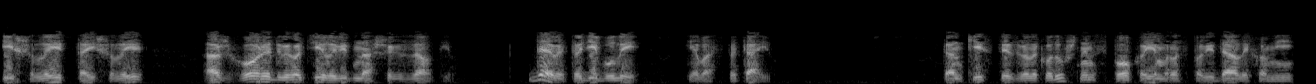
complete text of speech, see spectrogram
Ішли та йшли, аж гори двиготіли від наших залпів. Де ви тоді були, я вас питаю? Танкісти з великодушним спокоєм розповідали хомі,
